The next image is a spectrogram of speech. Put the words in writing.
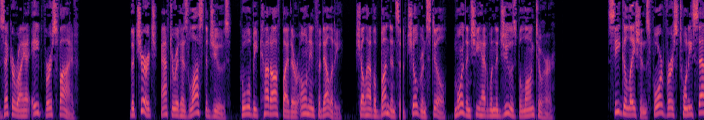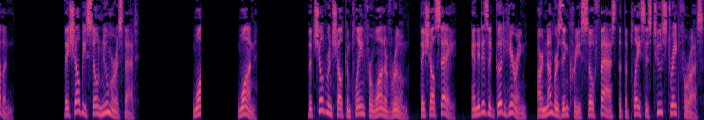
Zechariah 8 verse 5. The church, after it has lost the Jews, who will be cut off by their own infidelity, shall have abundance of children still, more than she had when the Jews belonged to her. See Galatians 4 verse 27. They shall be so numerous that 1. 1. The children shall complain for want of room, they shall say, and it is a good hearing, our numbers increase so fast that the place is too strait for us,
